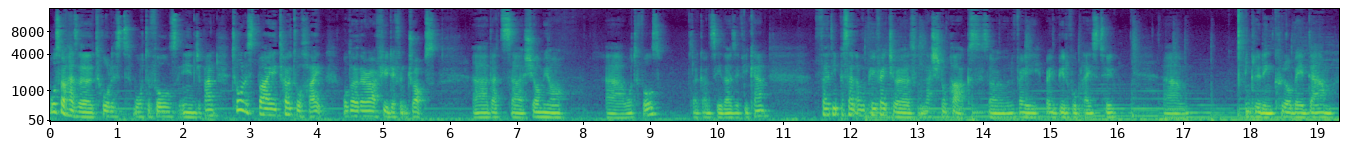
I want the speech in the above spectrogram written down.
also has the tallest waterfalls in Japan, tallest by total height, although there are a few different drops. Uh, that's uh, Shomyo uh, waterfalls, so go and see those if you can. 30% of the prefecture is national parks, so a very, very beautiful place too. Um, including Kurobe Dam,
